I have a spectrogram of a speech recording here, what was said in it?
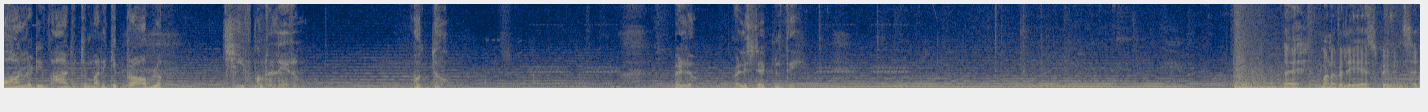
ఆల్రెడీ వాడికి మనకి ప్రాబ్లం చీఫ్ కూడా లేరు వద్దు వెళ్ళు వెళ్ళి స్టేట్మెంట్ తీ Eh, mana boleh ESP Vincent?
